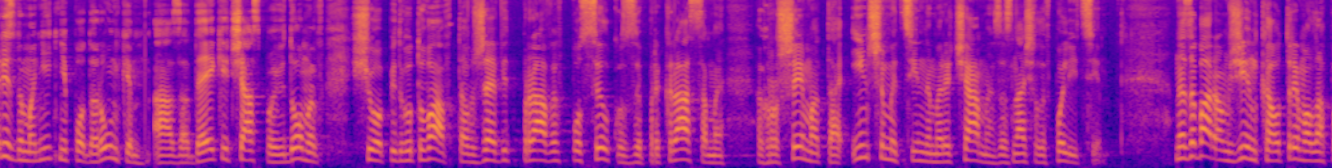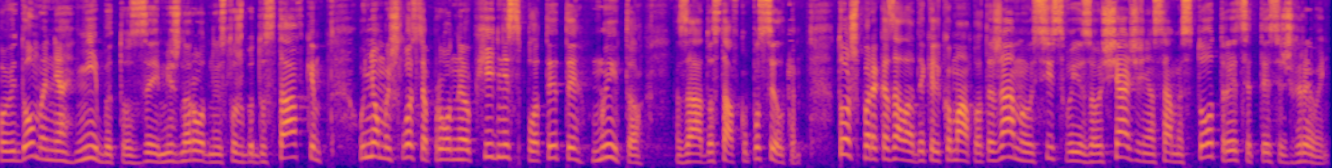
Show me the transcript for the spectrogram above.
різноманітні подарунки. А за деякий час повідомив, що підготував та вже відправив посилку з прикрасами, грошима та іншими цінними речами, зазначили в поліції. Незабаром жінка отримала повідомлення, нібито з міжнародної служби доставки. У ньому йшлося про необхідність сплатити мито за доставку посилки. Тож переказала декількома платежами усі свої заощадження, саме 130 тисяч гривень.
